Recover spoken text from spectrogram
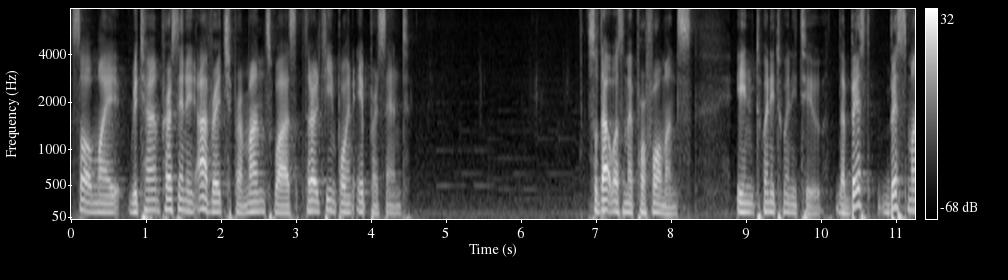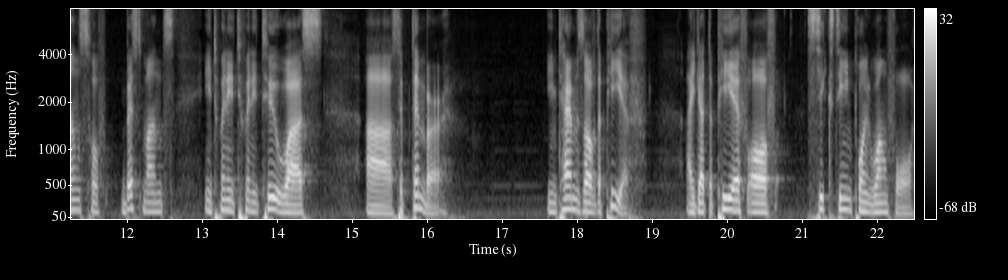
so my return percentage average per month was 13.8%. So that was my performance in 2022. The best best months of best months in 2022 was uh, September. In terms of the PF, I got the PF of 16.14,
